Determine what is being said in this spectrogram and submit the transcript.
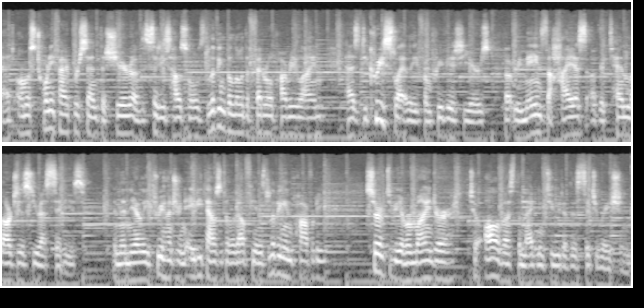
At almost 25%, the share of the city's households living below the federal poverty line has decreased slightly from previous years, but remains the highest of the 10 largest U.S. cities. And the nearly 380,000 Philadelphians living in poverty serve to be a reminder to all of us the magnitude of this situation.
